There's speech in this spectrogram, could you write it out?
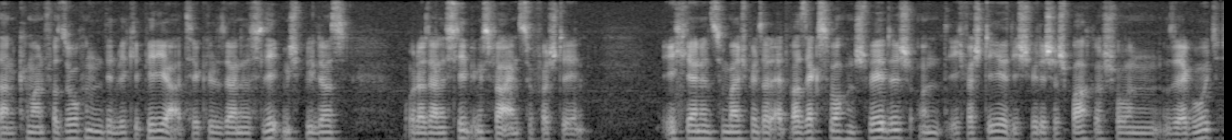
dann kann man versuchen, den Wikipedia-Artikel seines Lieblingsspielers oder seines Lieblingsvereins zu verstehen. Ich lerne zum Beispiel seit etwa sechs Wochen Schwedisch und ich verstehe die schwedische Sprache schon sehr gut,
